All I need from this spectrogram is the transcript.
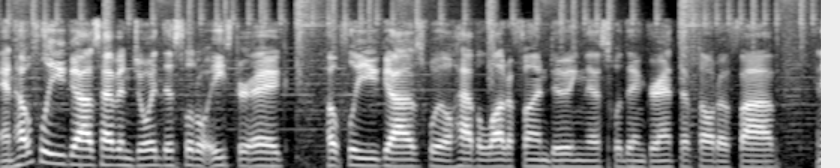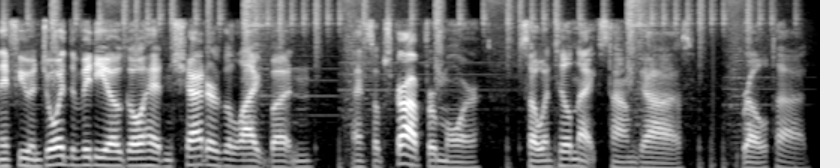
And hopefully you guys have enjoyed this little Easter egg. Hopefully you guys will have a lot of fun doing this within Grand Theft Auto 5. And if you enjoyed the video, go ahead and shatter the like button and subscribe for more. So until next time guys, roll tide.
